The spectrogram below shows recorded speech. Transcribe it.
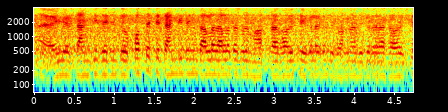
হ্যাঁ, এই যে টাঙ্কিতে কিন্তু প্রত্যেকটি টাঙ্কিতে কিন্তু আলাদা আলাদা করে মাছ রাখা হয়েছে এগুলো কিন্তু ঝর্নার ভিতরে রাখা হয়েছে।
